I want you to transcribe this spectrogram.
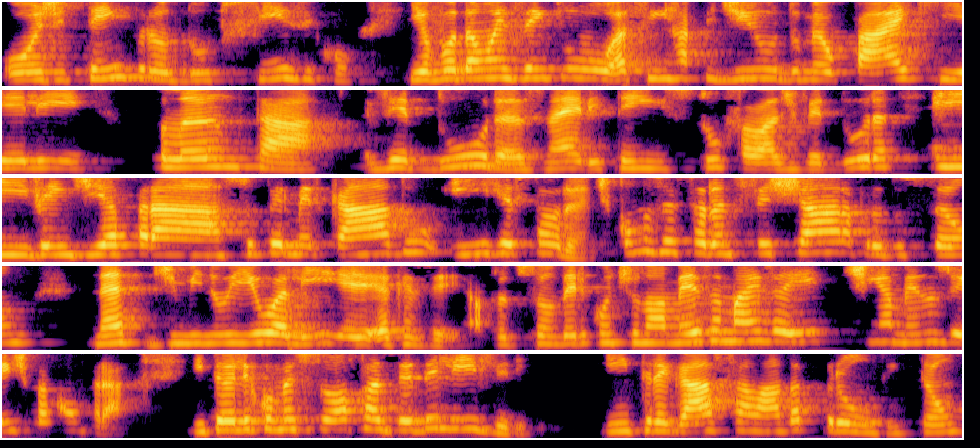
hoje tem produto físico. E eu vou dar um exemplo assim rapidinho do meu pai que ele planta verduras, né? Ele tem estufa lá de verdura e vendia para supermercado e restaurante. Como os restaurantes fecharam a produção, né, diminuiu ali, eh, quer dizer, a produção dele continua a mesma, mas aí tinha menos gente para comprar. Então ele começou a fazer delivery e entregar a salada pronta. Então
